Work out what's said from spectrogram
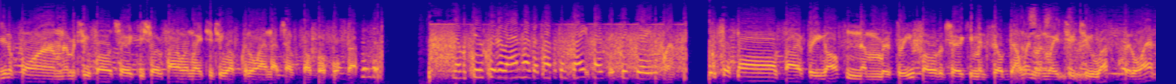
uniform, number 2, follow Cherokee, short final runway 22 left, clear to land. That traffic's off for a full stop. Number two, clear to land, has that traffic in sight, 5660 uniform. Cessna 5-3 Golf, number 3, follow the Cherokee midfield downwind, runway 22 left, clear to land.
